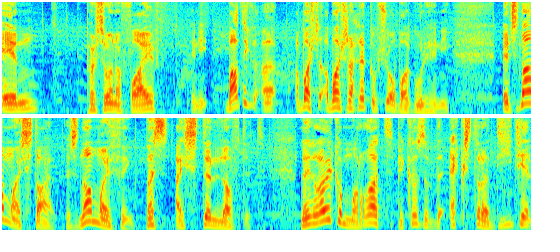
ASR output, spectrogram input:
in Persona 5 يعني بعطيك ابى اشرح لكم شو ابى اقول هني It's not my style it's not my thing بس I still loved it لان رايكم مرات because of the extra detail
